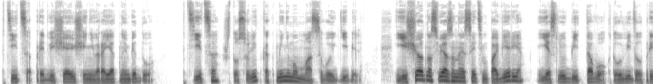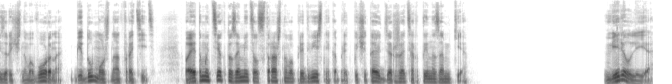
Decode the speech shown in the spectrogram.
Птица, предвещающая невероятную беду, Птица, что сулит как минимум массовую гибель. Еще одно связанное с этим поверье, если убить того, кто увидел призрачного ворона, беду можно отвратить. Поэтому те, кто заметил страшного предвестника, предпочитают держать рты на замке. Верил ли я?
